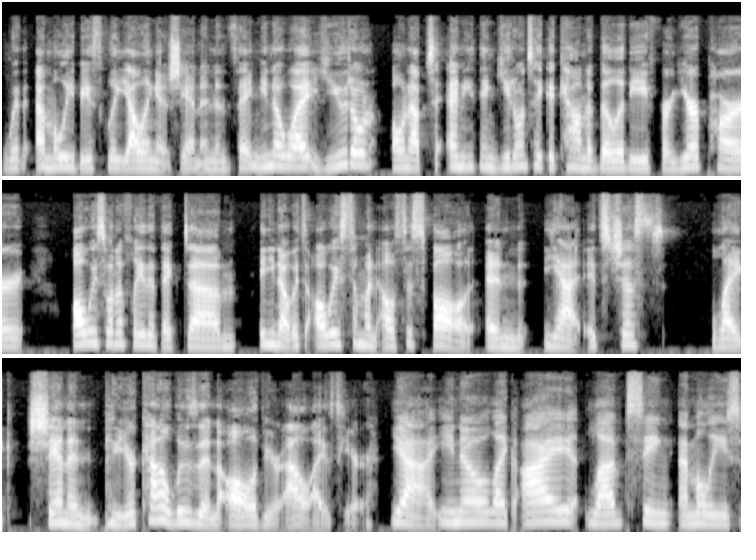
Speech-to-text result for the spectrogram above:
with Emily basically yelling at Shannon and saying, you know what? You don't own up to anything. You don't take accountability for your part. Always want to play the victim. You know, it's always someone else's fault. And yeah, it's just like Shannon, you're kind of losing all of your allies here. Yeah. You know, like I loved seeing Emily's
